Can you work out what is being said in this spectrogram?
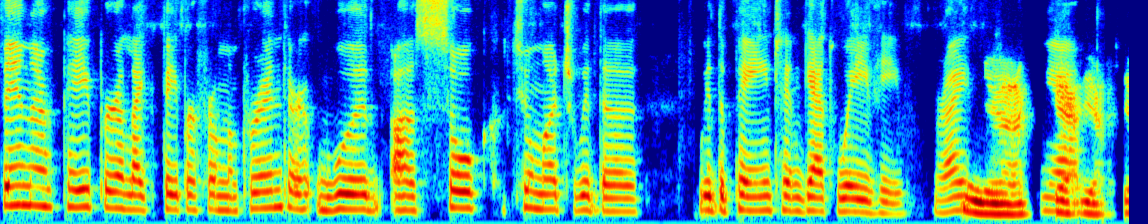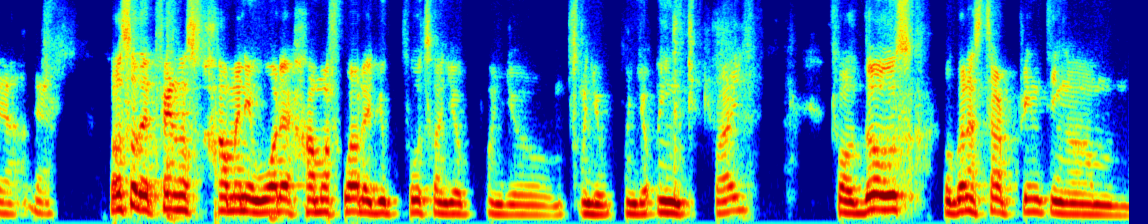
thinner paper, like paper from a printer, would uh, soak too much with the with the paint and get wavy, right? Yeah, yeah, yeah, yeah, yeah. Also depends how many water, how much water you put on your on your on your on your ink, right? For those we're gonna start printing um,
